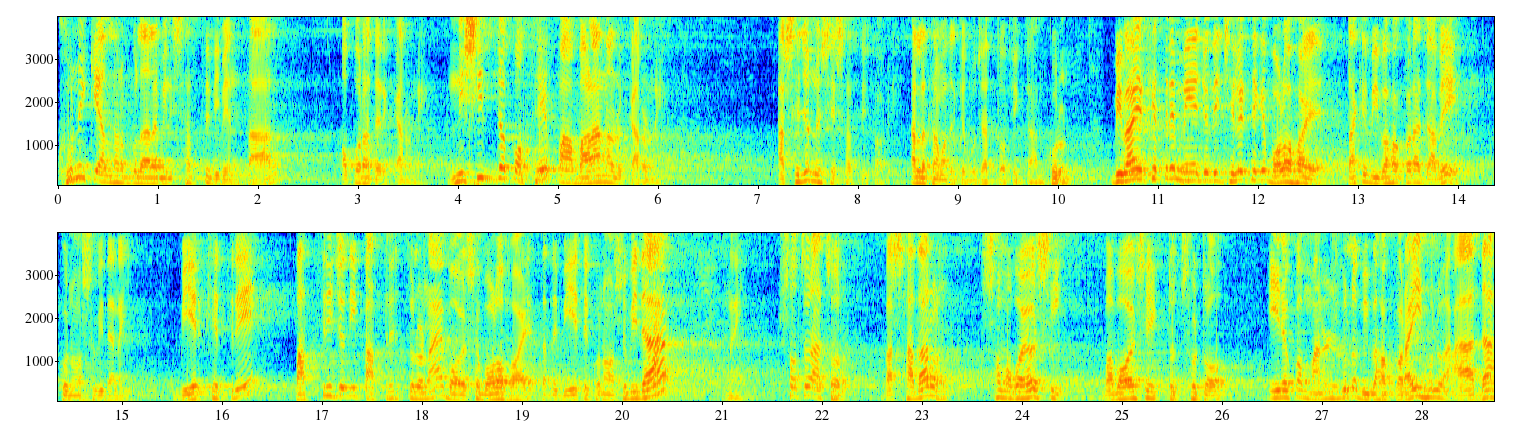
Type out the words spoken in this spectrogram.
খুনিকে আল্লাহ রব্বুল আলমিন শাস্তি দিবেন তার অপরাধের কারণে, নিষিদ্ধ পথে পা বাড়ানোর কারণে? আর সেজন্য সে শাস্তি পাবে। আল্লাহ আমাদেরকে বোঝার তৌফিক দান করুন। বিবাহের ক্ষেত্রে মেয়ে যদি ছেলের থেকে বড় হয়, তাকে বিবাহ করা যাবে? কোনো অসুবিধা নেই। বিয়ের ক্ষেত্রে পাত্রী যদি পাত্রের তুলনায় বয়সে বড় হয়, তাতে বিয়েতে কোনো অসুবিধা নাই। সচরাচর বা সাধারণ সমবয়সী বা বয়সে একটু ছোট, এইরকম মানুষগুলো বিবাহ করাই হলো আদা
